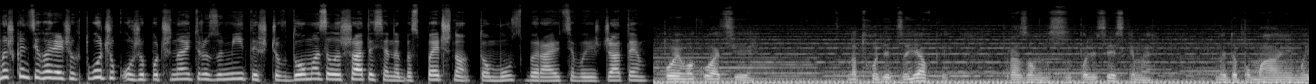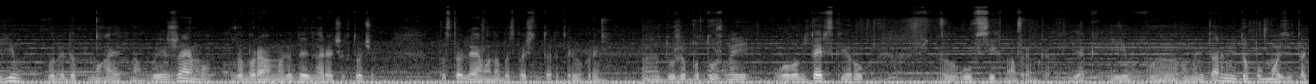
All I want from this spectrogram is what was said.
Мешканці гарячих точок уже починають розуміти, що вдома залишатися небезпечно, тому збираються виїжджати. По евакуації надходять заявки разом з поліцейськими. Ми допомагаємо їм, вони допомагають нам. Виїжджаємо, забираємо людей з гарячих точок, доставляємо на безпечну територію України. Е, Дуже потужний волонтерський рух е, у всіх напрямках, як і в гуманітарній допомозі, так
